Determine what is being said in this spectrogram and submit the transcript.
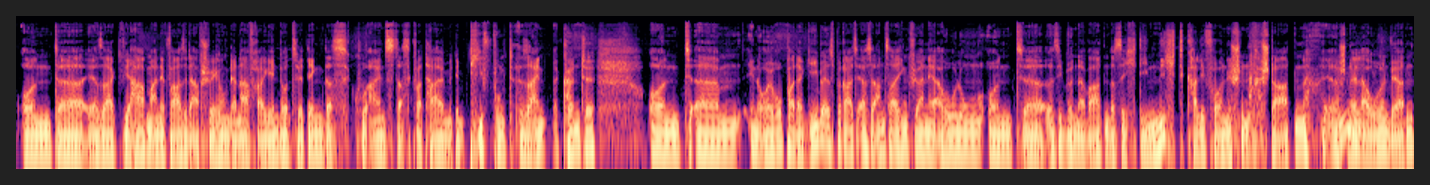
Und äh, er sagt, wir haben eine Phase der Abschwächung der Nachfrage hinter uns. Wir denken, dass Q1 das Quartal mit dem Tiefpunkt sein könnte. Und ähm, in Europa, da gäbe es bereits erste Anzeichen für eine Erholung und äh, sie würden erwarten, dass sich die nicht-kalifornischen Staaten äh, schnell mhm. erholen werden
